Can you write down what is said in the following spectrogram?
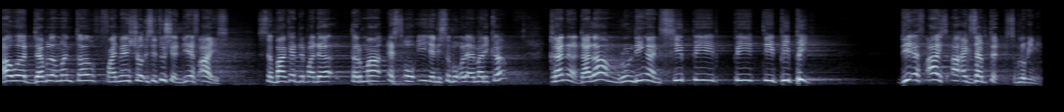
our developmental financial institution DFIs sebagai daripada terma SOE yang disebut oleh Amerika kerana dalam rundingan CPTPP DFIs are exempted sebelum ini.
